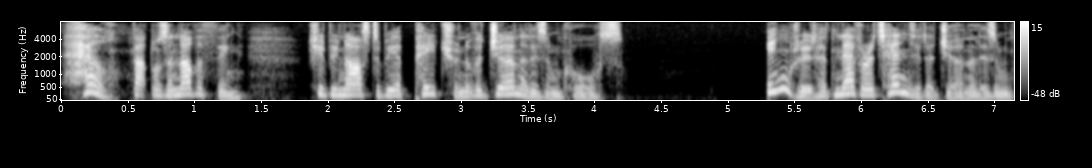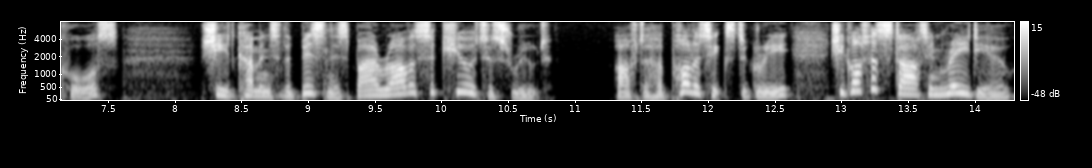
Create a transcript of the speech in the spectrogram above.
Hell, that was another thing. She'd been asked to be a patron of a journalism course. Ingrid had never attended a journalism course. She had come into the business by a rather circuitous route, after her politics degree, she got her start in radio,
